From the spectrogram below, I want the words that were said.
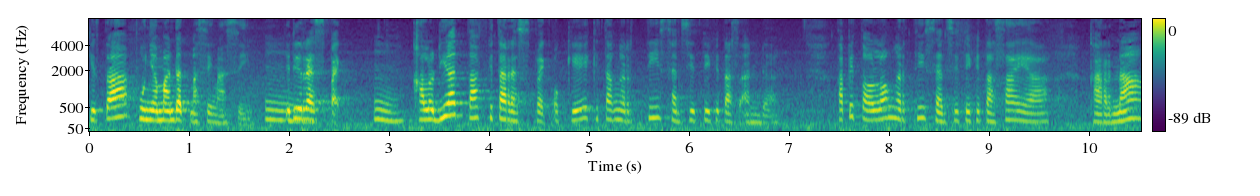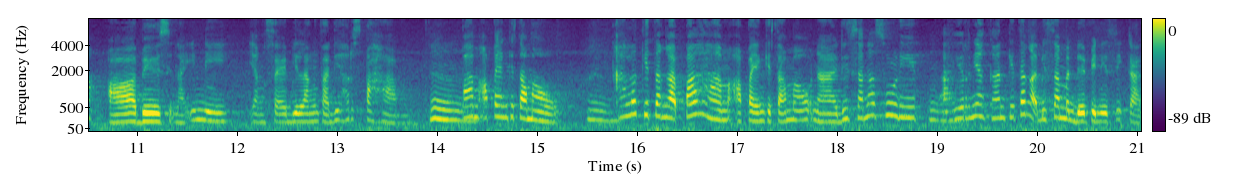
kita punya mandat masing-masing. Jadi respect. Kalau dia tough, kita respect. Oke, kita ngerti sensitivitas Anda. Tapi tolong ngerti sensitivitas saya. Karena A, B, C. Nah ini yang saya bilang tadi harus paham. Paham apa yang kita mau. Kalau kita nggak paham apa yang kita mau, nah di sana sulit. Akhirnya kan kita nggak bisa mendefinisikan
